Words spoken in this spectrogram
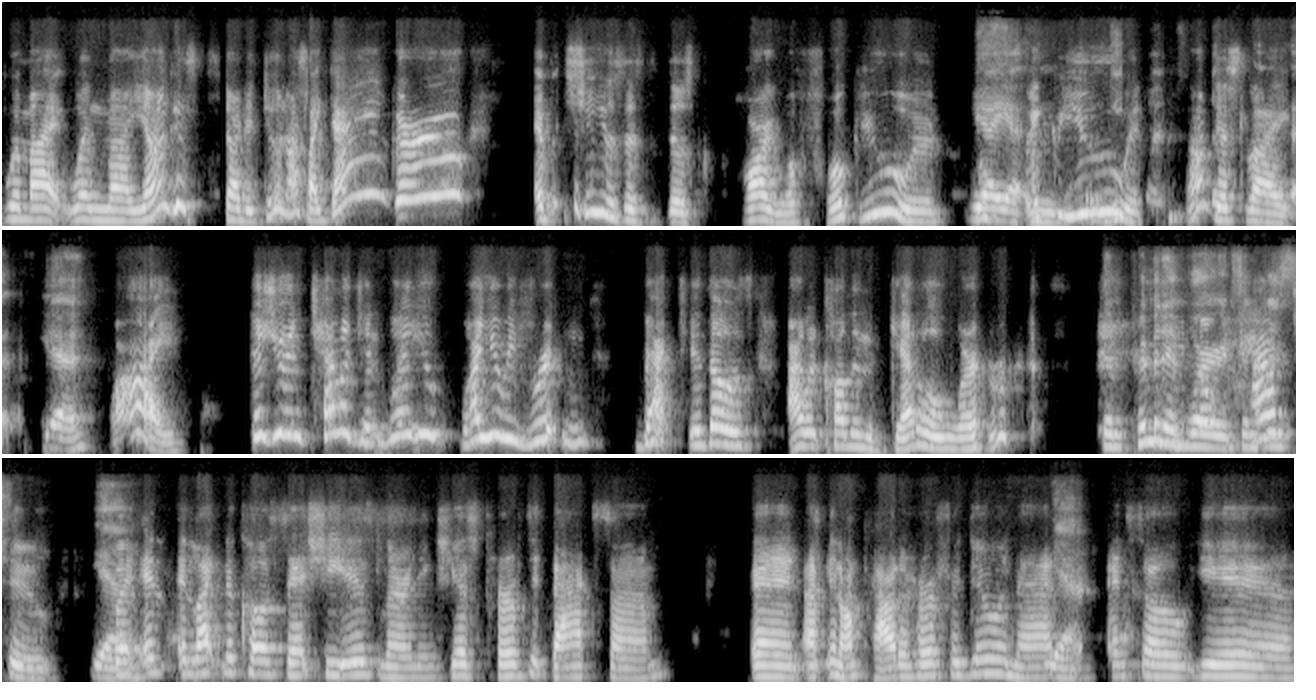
when my when my youngest started doing, I was like, "Dang, girl!" But she uses those hard, well, fuck you, and Yeah, yeah. thank mm, you, and. I'm just like, Yeah. why? Because you're intelligent. Why you why you reverting back to those? I would call them ghetto words. The primitive words don't and have just to. yeah. But and, and like Nicole said, she is learning. She has curved it back some, and I, you know I'm proud of her for doing that. yeah. And so yeah,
